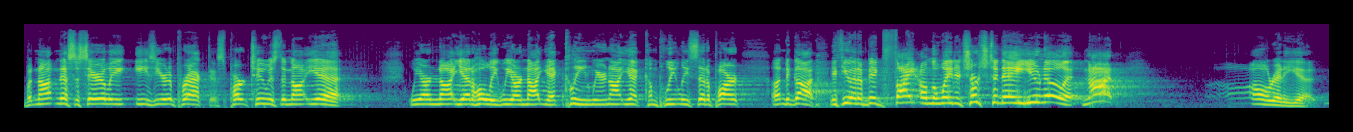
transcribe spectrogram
but not necessarily easier to practice. Part two is the not yet. We are not yet holy. We are not yet clean. We are not yet completely set apart unto God. If you had a big fight on the way to church today, you know it. Not already yet.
